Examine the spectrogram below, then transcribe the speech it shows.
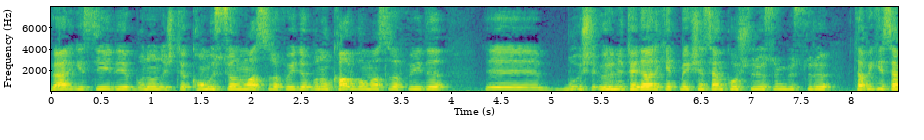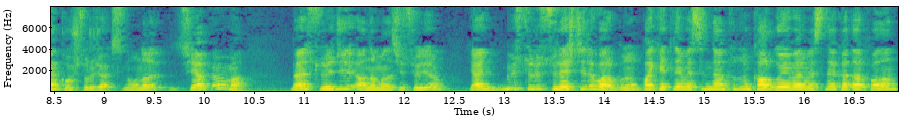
vergisiydi. Bunun işte komisyon masrafıydı. Bunun kargo masrafıydı. E, bu işte ürünü tedarik etmek için sen koşturuyorsun bir sürü. Tabii ki sen koşturacaksın. Onlara şey yapmıyorum ama ben süreci anlamanız için söylüyorum. Yani bir sürü süreçleri var bunun. Paketlemesinden tutun kargoya vermesine kadar falan.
